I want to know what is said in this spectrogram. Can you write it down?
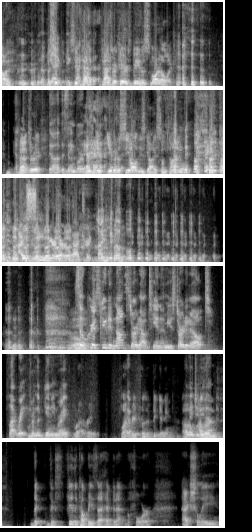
Oh, I Yeah, see, see. Pat, Patrick here is being a smart aleck. Patrick, They all have the same barber. you, you're going to see all these guys sometime. I've seen your hair, Patrick. I know. Oh. so, Chris, you did not start out TNM. You started out flat rate from the beginning, right? Flat rate. Flat Yep. rate from the beginning. What made um, you I do that? learned the, the few of the companies that I had been at before actually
